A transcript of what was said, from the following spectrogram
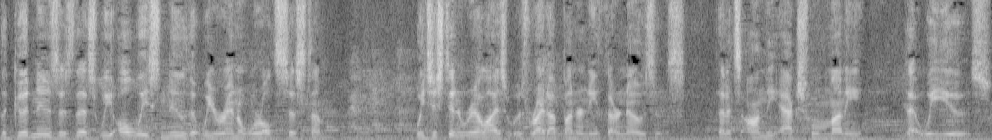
the good news is this we always knew that we were in a world system. We just didn't realize it was right up underneath our noses, that it's on the actual money that we use.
